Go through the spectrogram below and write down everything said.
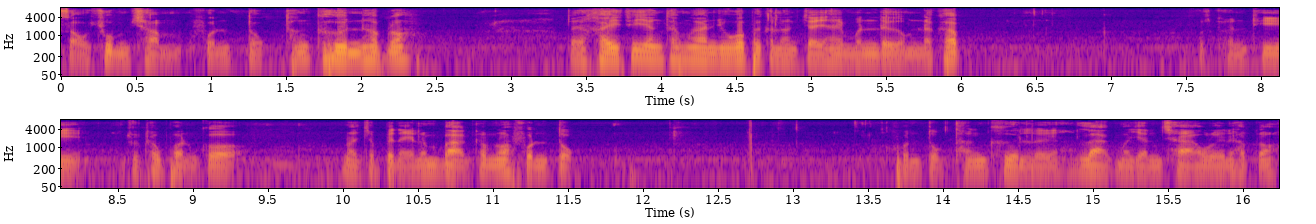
เสาร์ชุ่มฉ่ำฝนตกทั้งคืนครับเนาะแต่ใครที่ยังทำงานอยู่ก็เป็นกำลังใจให้เหมือนเดิมนะครับคนที่หยุดพักผ่อนก็ น่าจะไปไหนลำบากครับเนาะฝนตก ฝนตกทั้งคืนเลยลากมายันเช้าเลยนะครับเนาะ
